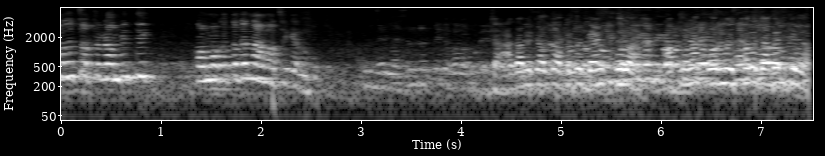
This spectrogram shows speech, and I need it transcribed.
আমাদের চট্টগ্রাম ভিত্তিক কর্মকর্তাদের নাম আছে কেন? আচ্ছা, আগামীকাল তো আপনাদের ব্যাংক খোলা। আপনারা কর্মস্থলে যাবেন কিনা?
